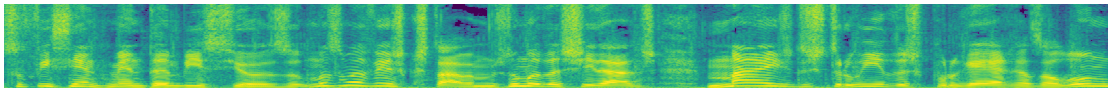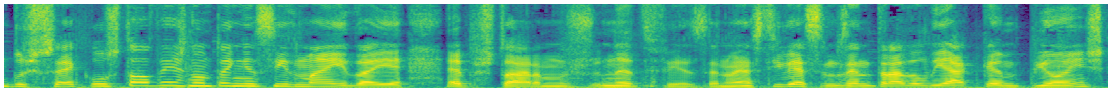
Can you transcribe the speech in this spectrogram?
suficientemente ambicioso, mas uma vez que estávamos numa das cidades mais destruídas por guerras ao longo dos séculos, talvez não tenha sido má ideia apostarmos na defesa, não é? Se tivéssemos entrado ali a campeões,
